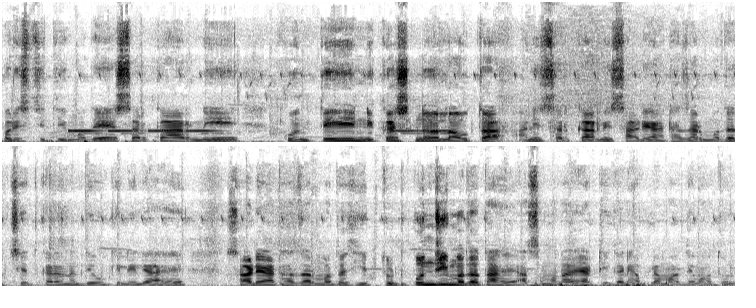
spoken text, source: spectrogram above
परिस्थितीमध्ये सरकारने कोणतेही निकष न लावता आणि सरकारने साडेआठ हजार मदत शेतकऱ्यांना देऊ केलेली आहे. साडेआठ हजार मदत ही तुटपुंजी मदत आहे असं मला या ठिकाणी आपल्या माध्यमातून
